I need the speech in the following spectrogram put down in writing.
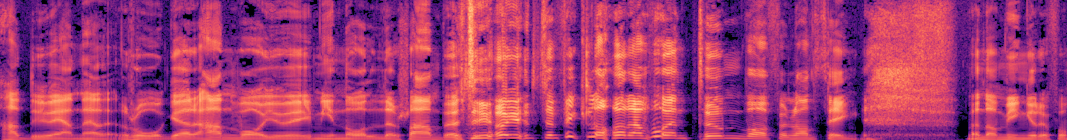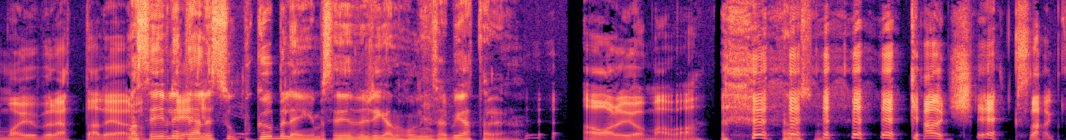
hade ju en här, Roger, han var ju i min ålder så han behövde jag ju inte förklara vad en tum var för någonting. Men de yngre får man ju berätta det. Man säger väl inte Eh, heller sopgubbe längre, man säger väl renhållningsarbetare. Ja, det gör man va? Kanske. Kanske, exakt.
